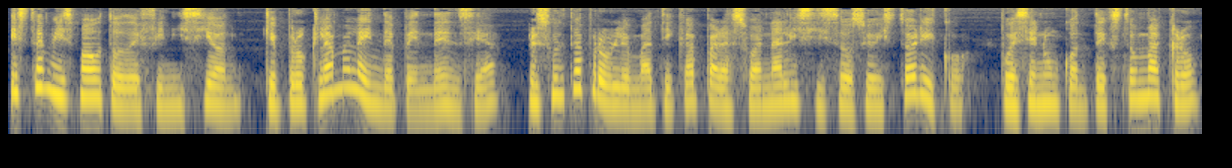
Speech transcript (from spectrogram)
esta misma autodefinición, que proclama la independencia, resulta problemática para su análisis sociohistórico, pues en un contexto macro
